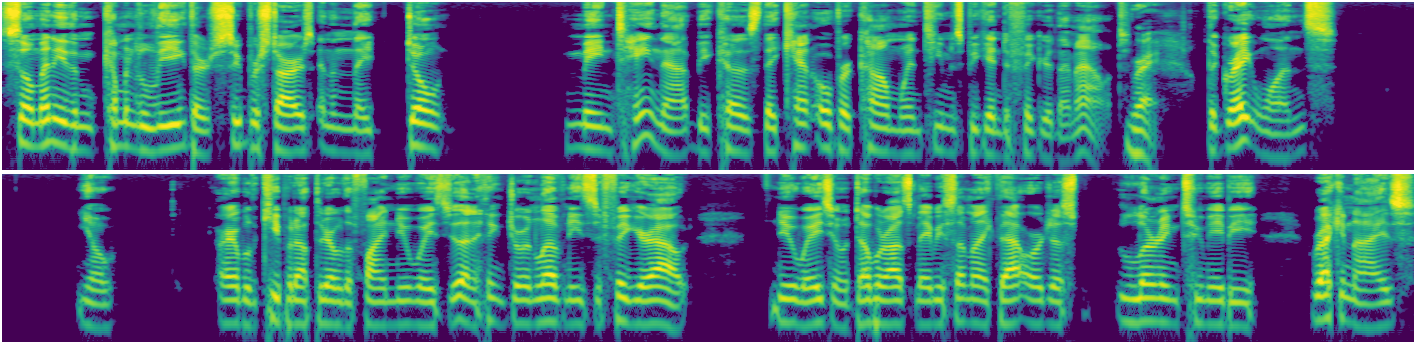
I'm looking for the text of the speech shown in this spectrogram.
So many of them come into the league, they're superstars, and then they don't maintain that because they can't overcome when teams begin to figure them out. Right. The great ones, you know, are able to keep it up. They're able to find new ways to do that. And I think Jordan Love needs to figure out new ways, you know, double routes, maybe something like that, or just learning to maybe recognize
